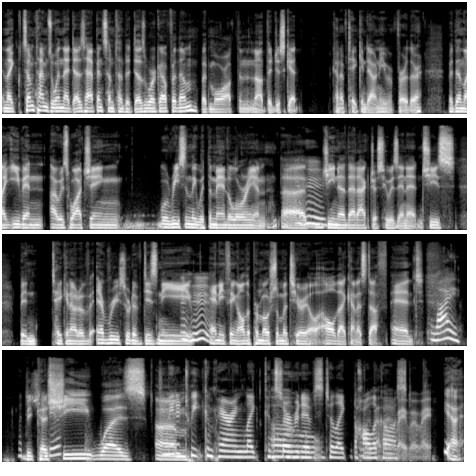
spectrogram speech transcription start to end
And like sometimes when that does happen, sometimes it does work out for them, but more often than not, they just get kind of taken down even further. But then, like, even I was watching well recently with The Mandalorian, uh, Mhm. Gina, that actress who was in it, and she's been taken out of every sort of Disney Mhm. anything, all the promotional material, all that kind of stuff. And Why? What did she because she, was She made um, a tweet comparing like conservatives Oh. to like the Holocaust Right, right, right. yeah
